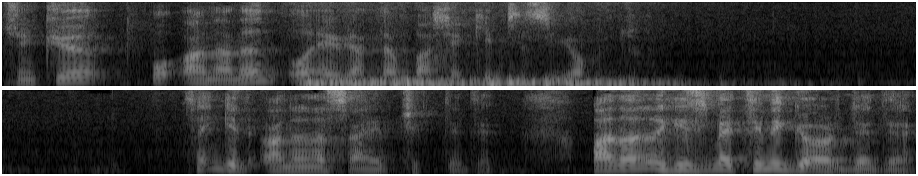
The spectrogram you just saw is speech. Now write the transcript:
Çünkü o ananın o evlattan başka kimsesi yoktu. Sen git anana sahip çık dedi. Ananın hizmetini gör dedi.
